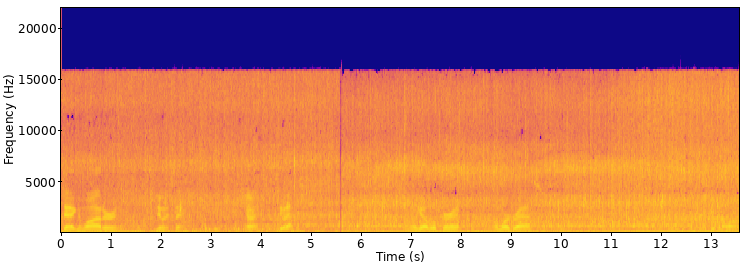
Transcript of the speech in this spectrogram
stagnant water and doing its thing. All right, see what happens. Now we got a little current, no more grass. Kicking along.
